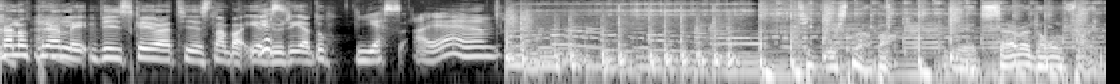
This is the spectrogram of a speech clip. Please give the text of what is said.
Charlotte Perrelli, vi ska göra tio snabba. Är Yes. du redo? Yes I am. 10 snabba med Sarah Dawn Finer.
